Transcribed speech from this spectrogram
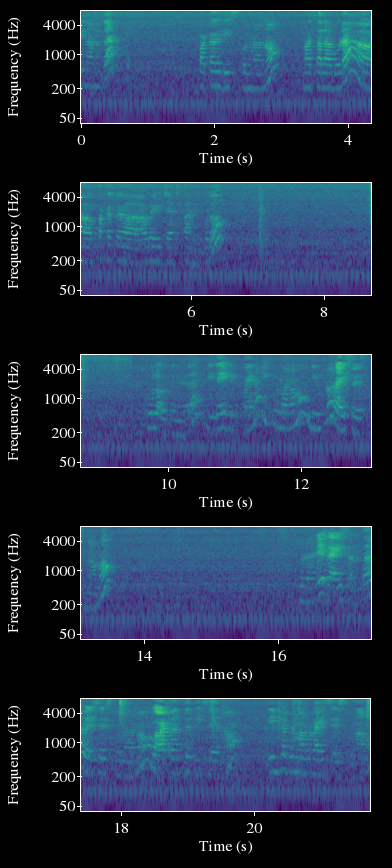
చికెన్ అంతా పక్కకు తీసుకున్నాను. మసాలా కూడా పక్కకు వెయిట్ చేస్తాను ఇప్పుడు. కూల్ అవుతుంది కదా? ఇదే హిట్ పైన ఇప్పుడు మనము దీంట్లో రైస్ వేసుకున్నాము. చూడండి రైస్ అంతా వేసేస్తున్నాను. వాటర్ అంతా తీసాను దీంట్లో ఇప్పుడు మనం రైస్ వేసుకున్నాము.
